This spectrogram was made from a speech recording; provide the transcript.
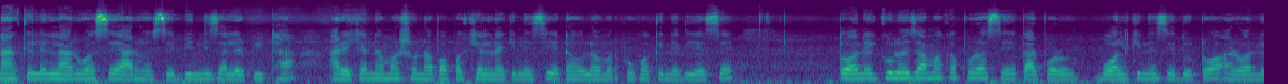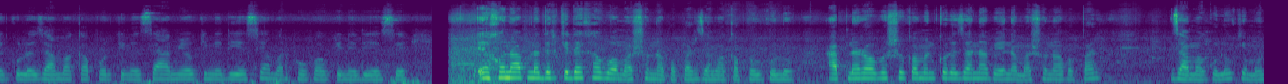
নারকেলের লাড়ু আছে, আর হচ্ছে বিন্নি চালের পিঠা। আর এখানে আমার সোনা পাপা খেলনা কিনেছি, এটা হলো আমার ফুফা কিনে দিয়েছে। তো অনেকগুলো জামা কাপড় আছে, তারপর বল কিনেছে দুটো, আর অনেকগুলো জামা কাপড় কিনেছে, আমিও কিনে দিয়েছি, আমার ফুফাও কিনে দিয়েছে। এখন আপনাদেরকে দেখাবো আমার সোনা পাপার জামা কাপড়গুলো আপনারা অবশ্যই কমেন্ট করে জানাবেন আমার সোনা পাপার জামাগুলো কেমন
